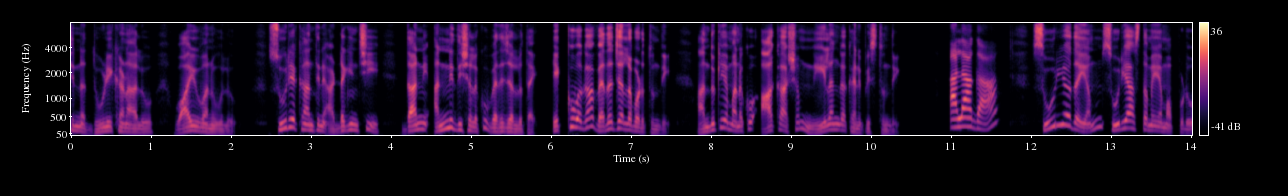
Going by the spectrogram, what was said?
చిన్న ధూళికణాలు వాయువనువులు సూర్యకాంతిని అడ్డగించి దాన్ని అన్ని దిశలకు వెదజల్లుతాయి. ఎక్కువగా వెదజల్లబడుతుంది. అందుకే మనకు ఆకాశం నీలంగా కనిపిస్తుంది. అలాగా? సూర్యోదయం సూర్యాస్తమయమప్పుడు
